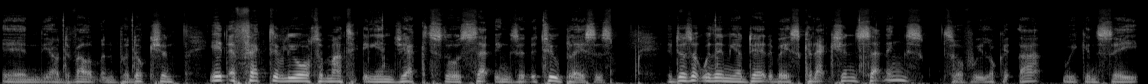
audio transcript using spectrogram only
in your development and production, it effectively automatically injects those settings into two places. It does it within your database connection settings. So if we look at that, we can see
